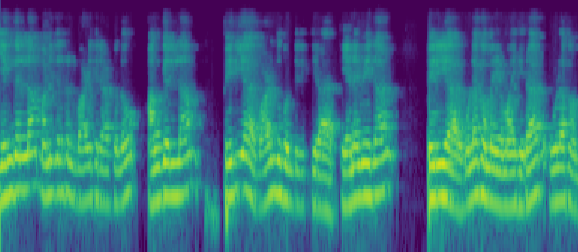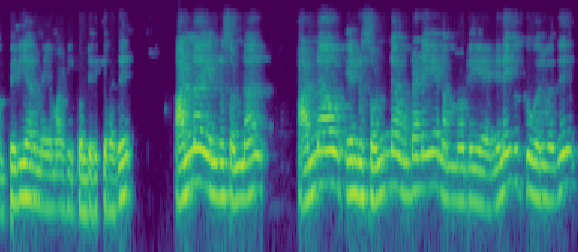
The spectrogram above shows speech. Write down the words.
எங்கெல்லாம் மனிதர்கள் வாழ்கிறார்களோ அங்கெல்லாம் பெரியார் வாழ்ந்து கொண்டிருக்கிறார். எனவேதான் பெரியார் உலகமயமாகிறார் உலகம் பெரியார் மயமாகி கொண்டிருக்கிறது. அண்ணா என்று சொன்னால் அண்ணா என்று சொன்ன உடனேயே நம்முடைய நினைவுக்கு வருவது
